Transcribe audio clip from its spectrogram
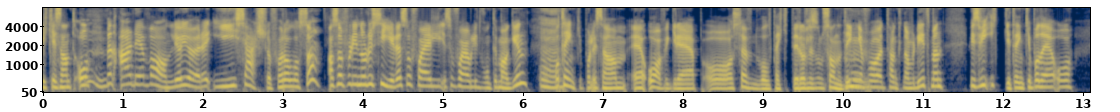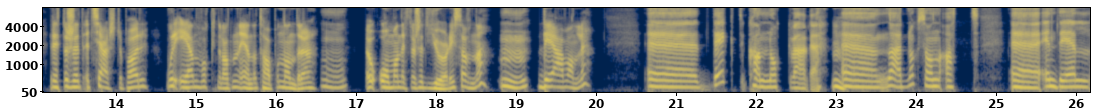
Ikke sant? Og, Mm. Men er det vanlig å gjøre i kjæresteforhold også? Altså fordi Når du sier det, så får jeg, så får jeg jo litt vondt i magen Mm. og tenker på liksom, eh, overgrep og søvnvoldtekter og liksom sånne ting. Mm. Jeg får tanken over dit Men hvis vi ikke tenker på det, og rett og slett et kjærestepar hvor én våkner av at den ene tar på den andre, Mm. Og man rett og slett gjør det i søvne, Mm. det er vanlig. Eh, det kan nok være. Mm. Eh, nå er det nok sånn at eh, en del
